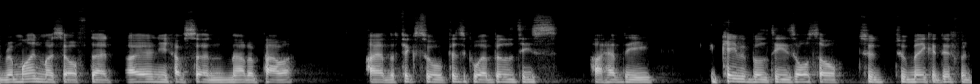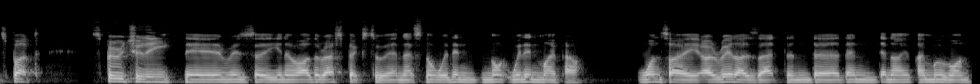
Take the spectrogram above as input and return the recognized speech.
remind myself that I only have a certain amount of power. I have the physical, physical abilities. I have the capabilities also to, to make a difference. But spiritually, there is, a, you know, other aspects to it, and that's not within, not within my power. Once I, I realize that, then, uh, then, then I, I move on.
